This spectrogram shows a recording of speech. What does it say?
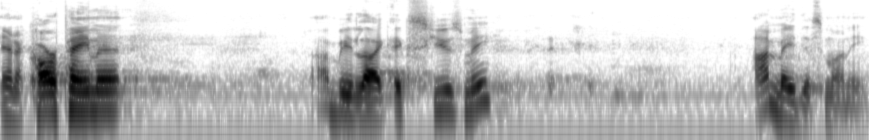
and a car payment, I'd be like, excuse me? I made this money.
